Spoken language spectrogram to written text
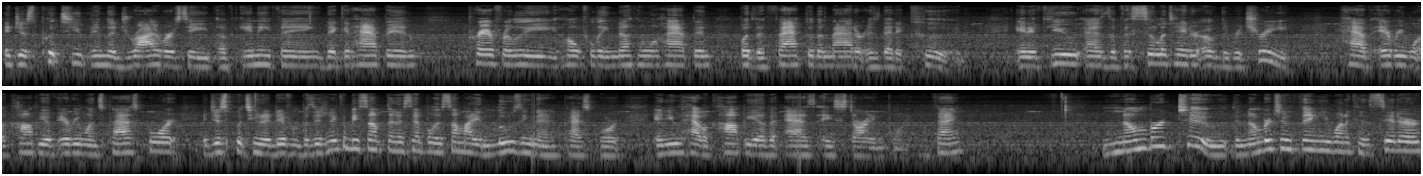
it just puts you in the driver's seat of anything that could happen. Prayerfully, hopefully nothing will happen, but the fact of the matter is that it could. And if you, as the facilitator of the retreat, have everyone a copy of everyone's passport, it just puts you in a different position. It could be something as simple as somebody losing their passport and you have a copy of it as a starting point, okay? Number two, the number two thing you want to consider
